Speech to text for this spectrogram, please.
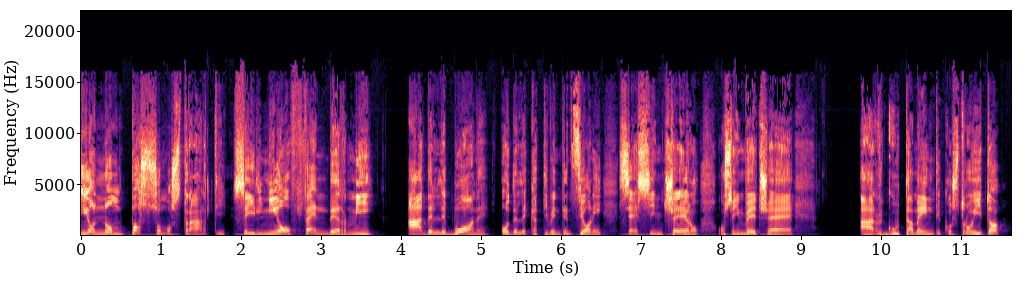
Io non posso mostrarti se il mio offendermi ha delle buone o delle cattive intenzioni, se è sincero o se invece è argutamente costruito,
